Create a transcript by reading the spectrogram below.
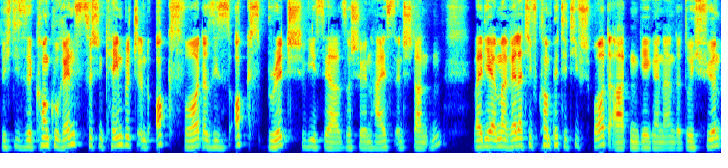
durch diese Konkurrenz zwischen Cambridge und Oxford, also dieses Oxbridge, wie es ja so schön heißt, entstanden, weil die ja immer relativ kompetitiv Sportarten gegeneinander durchführen.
